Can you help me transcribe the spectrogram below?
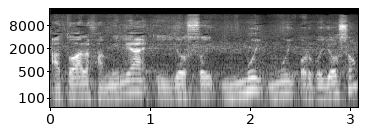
a toda la familia. Y yo soy muy, muy orgulloso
